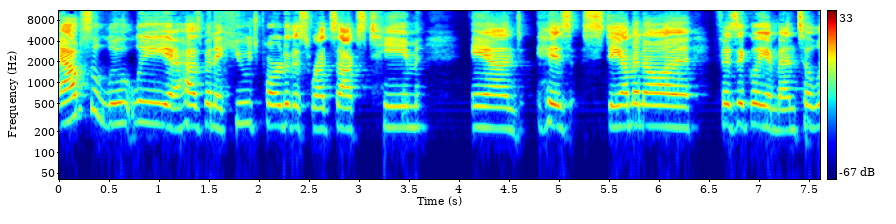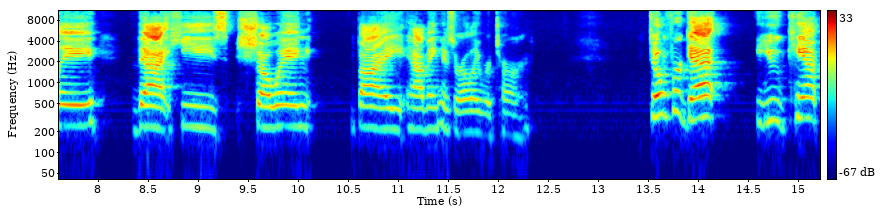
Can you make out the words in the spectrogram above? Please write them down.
absolutely has been a huge part of this Red Sox team and his stamina physically and mentally that he's showing by having his early return. Don't forget, you can't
